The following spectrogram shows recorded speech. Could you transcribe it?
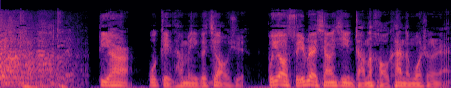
第二，我给他们一个教训，不要随便相信长得好看的陌生人。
